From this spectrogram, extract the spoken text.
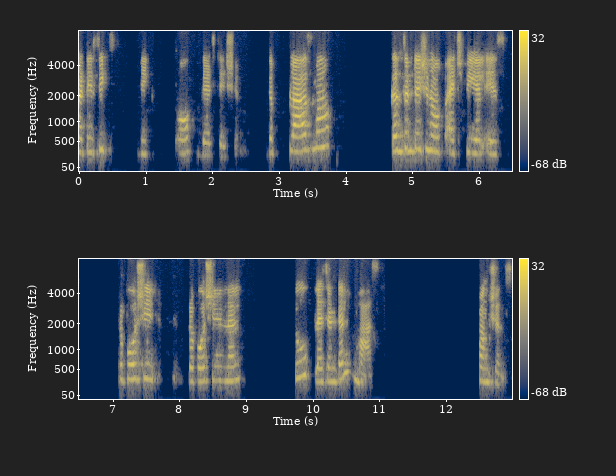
36 weeks of gestation. The plasma concentration of HPL is proportion, proportional to placental mass. Functions.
